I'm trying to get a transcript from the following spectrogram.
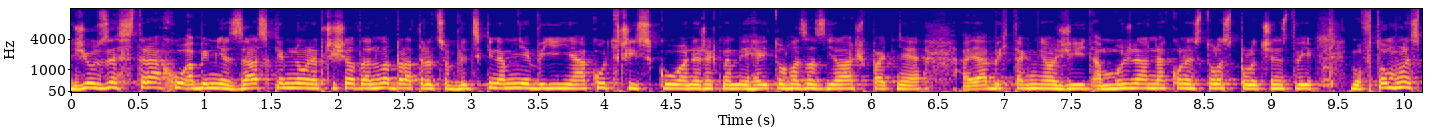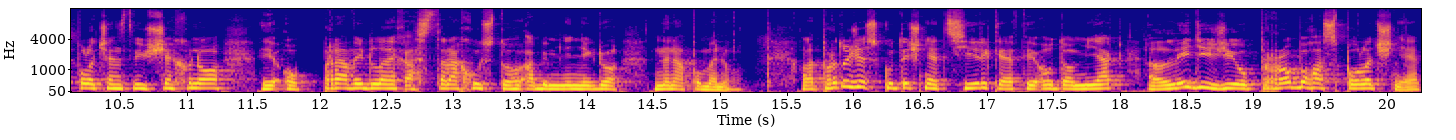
Žiju ze strachu, aby mě zas ke mnou nepřišel tenhle bratr, co vždycky na mě vidí nějakou třísku a neřekne mi, hej, tohle zase dělá špatně a já bych tak měl žít a možná nakonec tohle společenství, nebo v tomhle společenství všechno je o pravidlech a strachu z toho, aby mě někdo nenapomenul. Ale protože skutečně církev je o tom, jak lidi žijou pro Boha společně,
